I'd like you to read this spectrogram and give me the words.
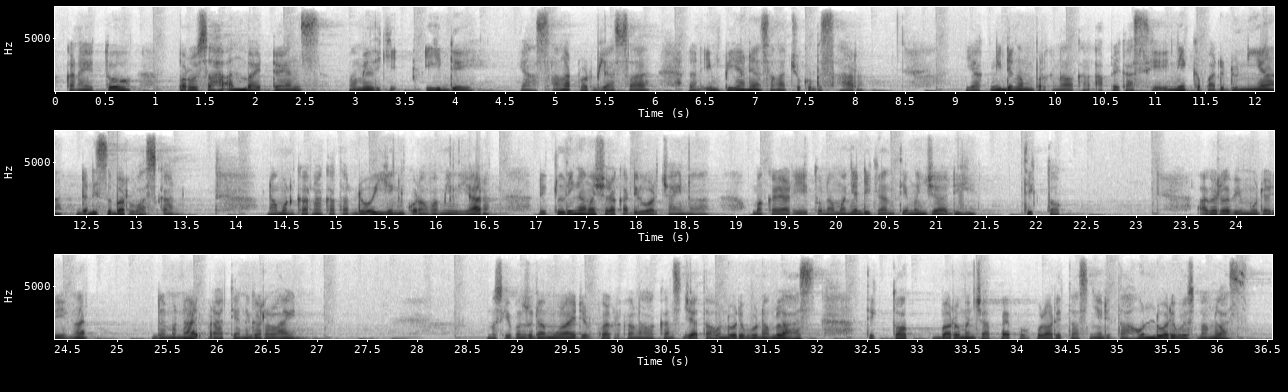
Karena itu, perusahaan ByteDance memiliki ide yang sangat luar biasa dan impian yang sangat cukup besar yakni dengan memperkenalkan aplikasi ini kepada dunia dan disebarluaskan. Namun karena kata Douyin kurang familiar di telinga masyarakat di luar China, maka dari itu namanya diganti menjadi TikTok agar lebih mudah diingat dan menarik perhatian negara lain. Meskipun sudah mulai diperkenalkan sejak tahun 2016, TikTok baru mencapai popularitasnya di tahun 2019.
